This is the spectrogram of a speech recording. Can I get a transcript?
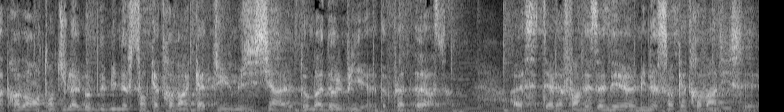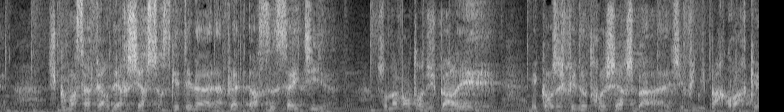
après avoir entendu l'album de 1984 du musicien euh, Thomas Dolby, euh, The Flat Earth. C'était à la fin des années euh, 1990 et j'ai commencé à faire des recherches sur ce qu'était la, la Flat Earth Society. J'en avais entendu parler et, et quand j'ai fait d'autres recherches, bah, j'ai fini par croire que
